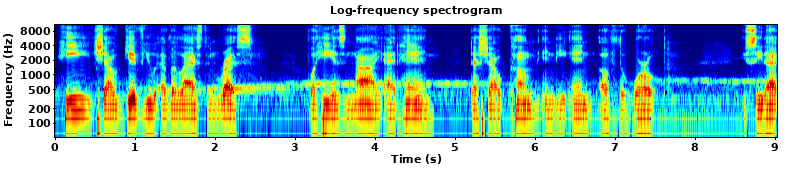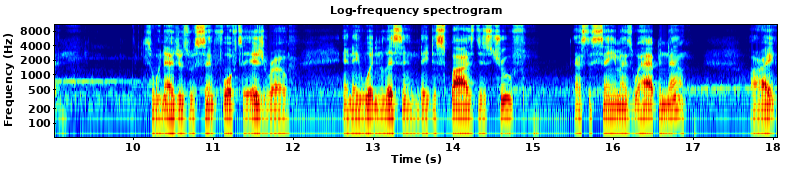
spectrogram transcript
He shall give you everlasting rest, for he is nigh at hand that shall come in the end of the world. You see that? So when Esdras was sent forth to Israel and they wouldn't listen, they despised his truth. That's the same as what happened now. All right.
